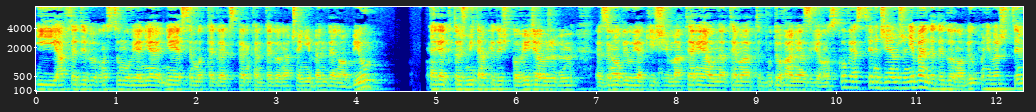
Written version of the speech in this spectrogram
I ja wtedy po prostu mówię, nie, nie jestem od tego ekspertem, tego raczej nie będę robił. Tak jak ktoś mi tam kiedyś powiedział, żebym zrobił jakiś materiał na temat budowania związków, ja stwierdziłem, że nie będę tego robił, ponieważ w tym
